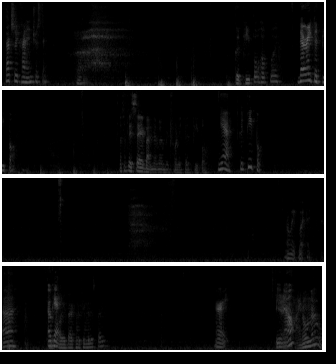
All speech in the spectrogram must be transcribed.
It's actually kind of interesting. Good people, hopefully. Very good people. That's what they say about November 25th people. Yeah, good people. Oh wait, what? Uh, okay, Call you back in a few minutes, buddy. all right. Do you Yeah, know? I don't know.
